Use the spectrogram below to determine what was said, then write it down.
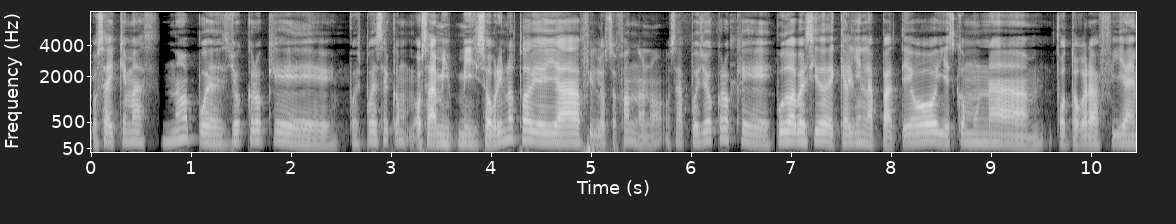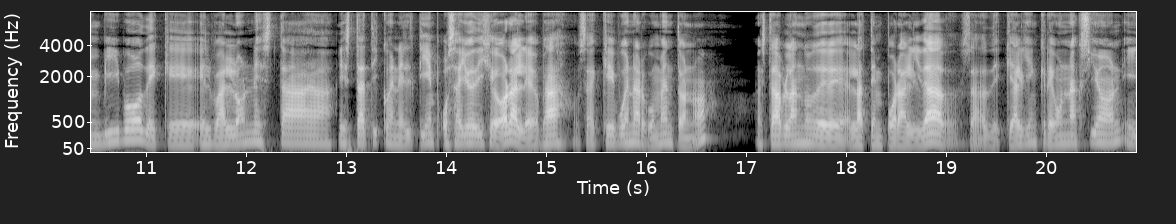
o sea, ¿y qué más? No, pues yo creo que, pues puede ser como, o sea, mi, mi, sobrino todavía ya filosofando, ¿no? O sea, pues yo creo que pudo haber sido de que alguien la pateó y es como una fotografía en vivo de que el balón está estático en el tiempo. O sea, yo dije, órale, va, o sea, qué buen argumento, ¿no? Está hablando de la temporalidad, o sea, de que alguien creó una acción y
